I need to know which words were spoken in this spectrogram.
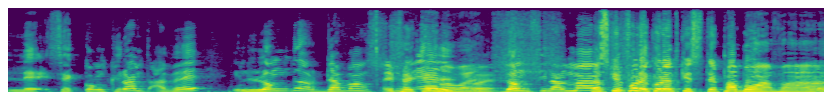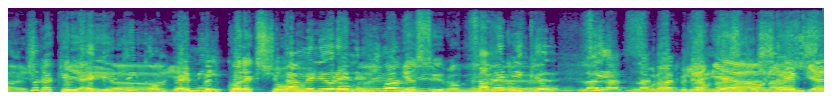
les- ses concurrentes avaient une longueur d'avance. sur Effectivement, elle. ouais. Donc finalement. Parce qu'il faut reconnaître que c'était pas bon avant. hein. Je crois qu'il y a eu euh, correction. d'améliorer les choses. Bien sûr. Ça veut dire que. La- si- la- Vous la- vous la- rappelez, la- Il y a, on a- on a il y a- reçu il y a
